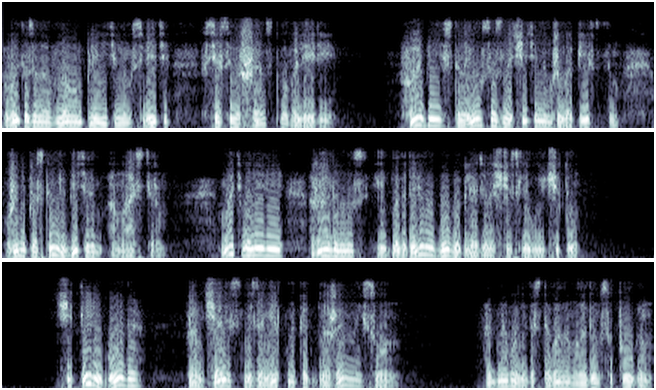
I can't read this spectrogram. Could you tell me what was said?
выказала в новом пленительном свете все совершенства Валерии. Фабий становился значительным живописцем, уже не простым любителем, а мастером. Мать Валерии радовалась и благодарила Бога, глядя на счастливую читу. Четыре года промчались незаметно, как блаженный сон. Одного не доставало молодым супругам.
